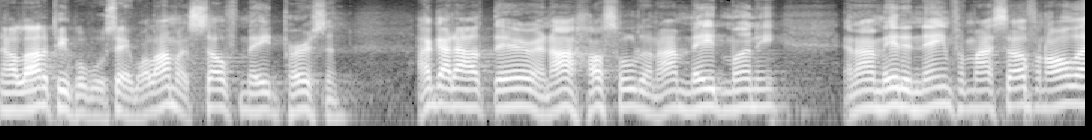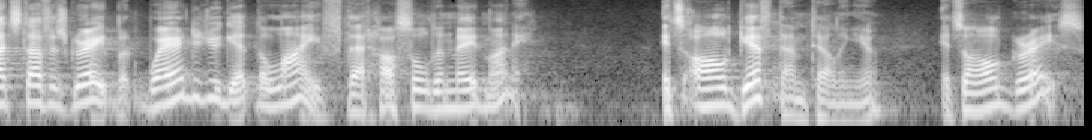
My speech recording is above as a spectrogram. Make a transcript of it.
Now, a lot of people will say, Well, I'm a self made person. I got out there and I hustled and I made money and I made a name for myself, and all that stuff is great. But where did you get the life that hustled and made money? It's all gift, I'm telling you. It's all grace.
